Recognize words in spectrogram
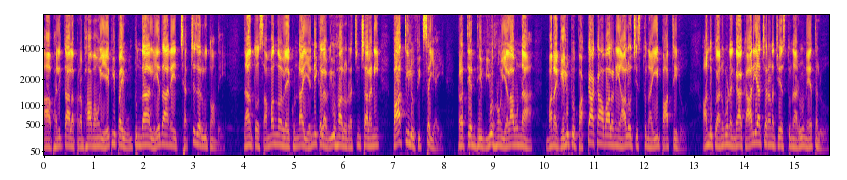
ఆ ఫలితాల ప్రభావం ఏపీపై ఉంటుందా లేదా అనే చర్చ జరుగుతోంది. దాంతో సంబంధం లేకుండా ఎన్నికల వ్యూహాలు రచించాలని పార్టీలు ఫిక్స్ అయ్యాయి. ప్రత్యర్థి వ్యూహం ఎలా ఉన్నా మన గెలుపు పక్కా కావాలని ఆలోచిస్తున్నాయి పార్టీలు. అందుకు అనుగుణంగా కార్యాచరణ చేస్తున్నారు నేతలు.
